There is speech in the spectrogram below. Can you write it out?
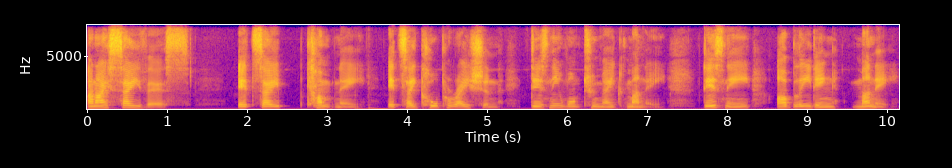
and I say this, it's a company, it's a corporation. Disney want to make money. Disney are bleeding money.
